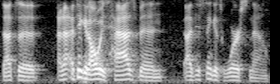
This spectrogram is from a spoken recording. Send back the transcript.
that's a, and I think it always has been. I just think it's worse now.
